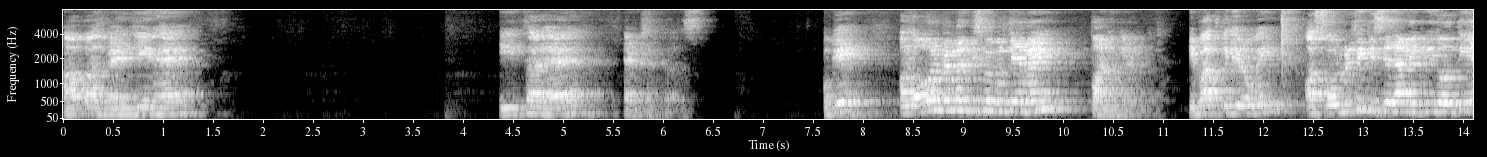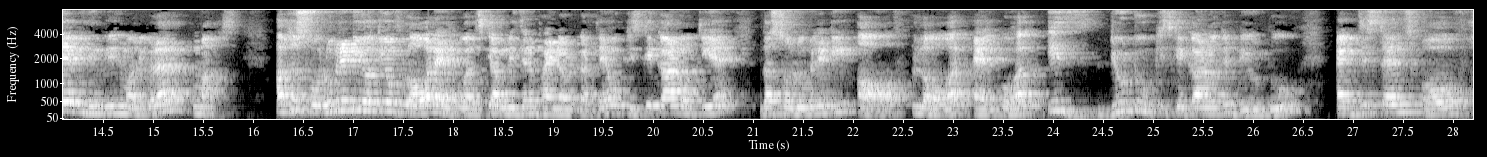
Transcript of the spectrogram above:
आप पास बेंजीन है ईथर है एक्सेट्रा ओके और लोअर मेंबर किसमें बोलते हैं भाई? पानी के अंदर। ये बात क्लियर हो गई। और सोलबिलिटी किससे ज़्यादा डिक्रीज होती है? विद इंक्रीज मॉलिकुलर मास अब जो सोलुबिलिटी होती है ऑफ़ लोअर एल्कोहल्स की हम रीजन फाइंड आउट करते हैं, वो किसके कारण होती है? The solubility of lower alcohol is due to किसके कारण होती है? Due to existence of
